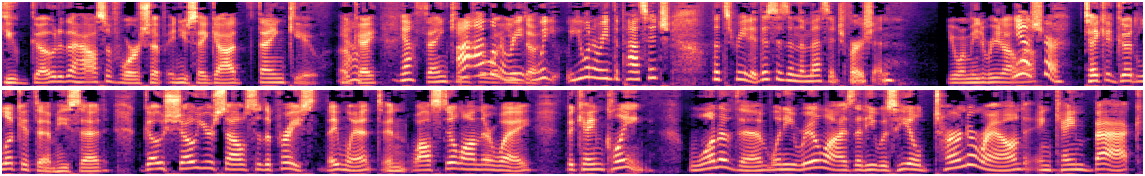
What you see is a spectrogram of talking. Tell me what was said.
you go to the house of worship and you say, "God, thank you." Yeah. Okay, Yeah. thank you I, I want to read. would- You want to read the passage? Let's read it. This is in the message version. You want me to read out Yeah, loud? sure. Take a good look at them, he said. Go show yourselves to the priest. They went, and while still on their way, became clean. One of them, when he realized that he was healed, turned around and came back,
